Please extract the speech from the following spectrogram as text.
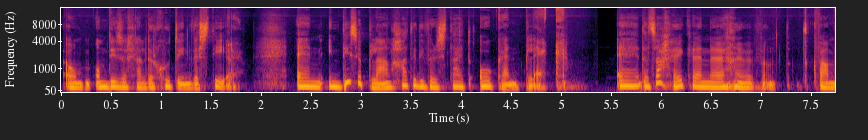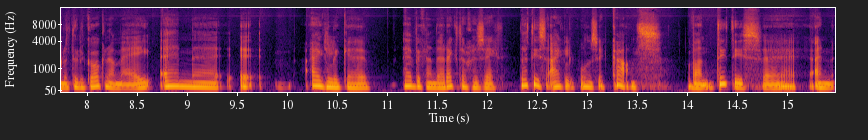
om, om deze gelden goed te investeren. En in deze plan had de diversiteit ook een plek. En dat zag ik en uh, het kwam natuurlijk ook naar mij. En eigenlijk heb ik aan de rector gezegd: dat is eigenlijk onze kans. Want dit is een,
